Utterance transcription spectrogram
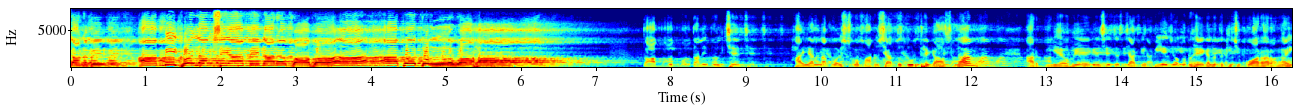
জানবে? আমি হইলাম সে আমেনার বাবা আবদুল তো আব্দুল মোতালি বলছেন হাই আল্লাহ, বয়স্ক মানুষ, এত দূর থেকে আসলাম। আর বিয়ে হয়ে গেছে যে যাকে বিয়ে যখন হয়ে গেল তো কিছু করার নাই।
